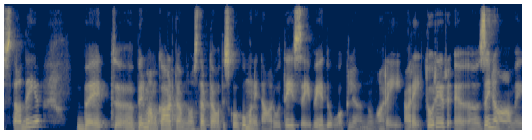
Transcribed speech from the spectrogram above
stadija. Bet eh, pirmām kārtām no starptautisko humanitāro tiesību viedokļa nu, arī, arī tur ir eh, zināmi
